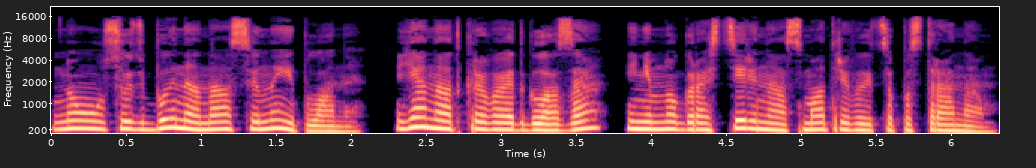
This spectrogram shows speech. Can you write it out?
Но у судьбы на нас иные планы. Яна открывает глаза и немного растерянно осматривается по сторонам.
